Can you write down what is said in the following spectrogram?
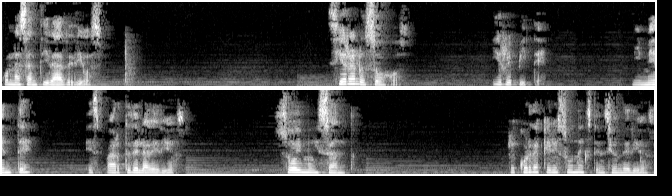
con la santidad de Dios. Cierra los ojos y repite, mi mente es parte de la de Dios. Soy muy santo. Recuerda que eres una extensión de Dios,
